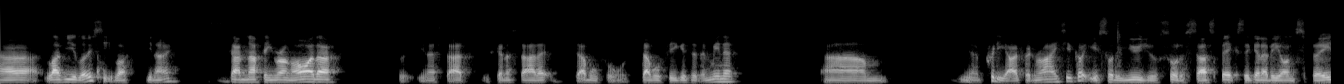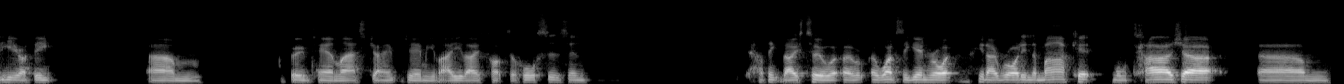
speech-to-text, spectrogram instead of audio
uh, Love You Lucy. Like you know, done nothing wrong either. You know, starts it's going to start at double for double figures at the minute. Um, you know, pretty open race. You've got your sort of usual sort of suspects. They're going to be on speed here, I think. Um, Boomtown Lass, Jamie Lady, those types of horses, and I think those two are, are, once again right, you know, right in the market. Multaja, um,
